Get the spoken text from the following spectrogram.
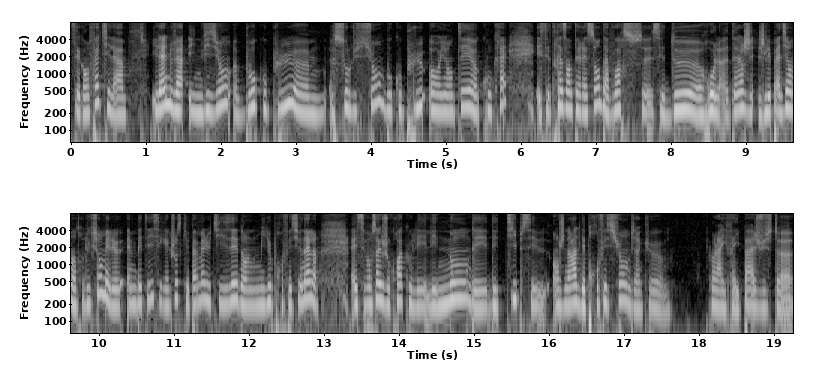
c'est qu'en fait il a, une, vision beaucoup plus euh, solution, beaucoup plus orientée euh, concret. Et c'est très intéressant d'avoir ces deux rôles. D'ailleurs, je ne l'ai pas dit en introduction, mais le MBTI c'est quelque chose qui est pas mal utilisé dans le milieu professionnel. Et c'est pour ça que je crois que les, noms des types, c'est en général des professions, bien que voilà, il ne faille pas juste euh,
